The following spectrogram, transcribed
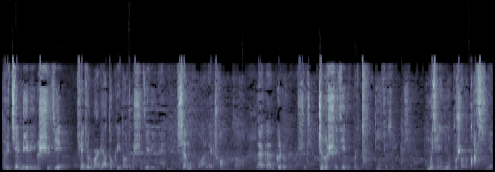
它就建立了一个世界，全球的玩家都可以到这个世界里来生活，来创造，来干各种各样的事情。这个世界里边的土地就是有限，目前已经有不少的大企业、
